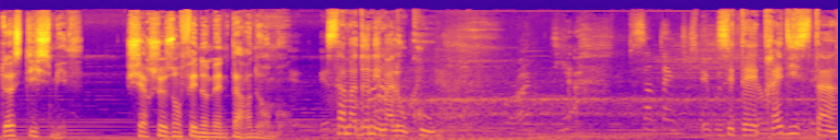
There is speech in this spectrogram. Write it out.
Dusty Smith, chercheuse en phénomènes paranormaux. Ça m'a donné mal au cou. C'était très distinct,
